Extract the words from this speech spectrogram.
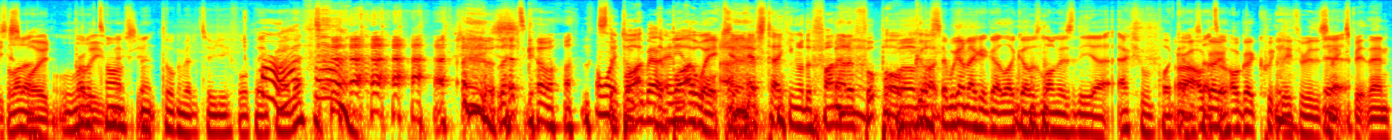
It's a lot explode of, a lot of time next year. spent talking about a two G four P player there. Let's go on. I It's won't talk bye, about the any of bye the week, Hawks. and F's taking all the fun out of football. Well, God. so we're gonna make it go like go as long as the uh, actual podcast. All right, I'll go. all. I'll go quickly through this Yeah. next bit then.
